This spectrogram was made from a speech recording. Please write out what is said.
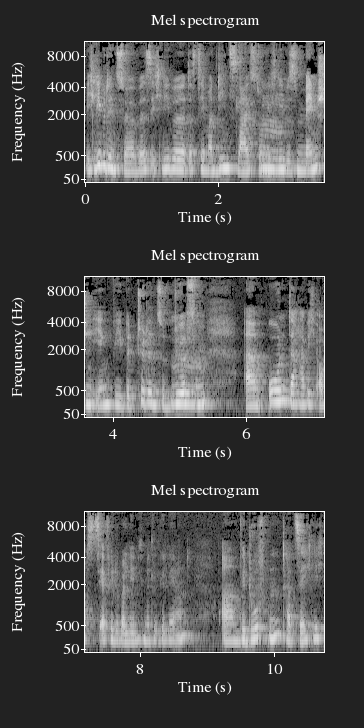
Ich liebe den Service, ich liebe das Thema Dienstleistung, ich liebe es, Menschen irgendwie betütteln zu dürfen. Ähm, und da habe ich auch sehr viel über Lebensmittel gelernt. Ähm, wir durften tatsächlich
